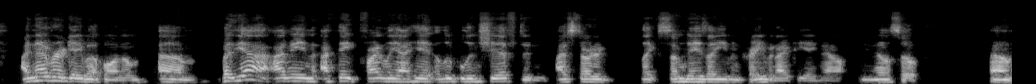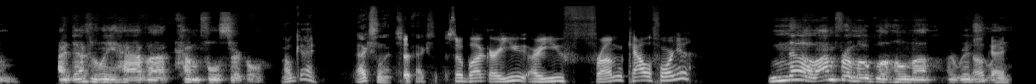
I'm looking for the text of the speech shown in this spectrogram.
I never gave up on them. Um, but yeah, I mean, I think finally I hit a lupulin shift, and I started like some days I even crave an IPA now. You know, so um, I definitely have uh, come full circle. Okay, excellent, so, excellent. So, Buck, are you are you from California? No, I'm from Oklahoma originally. Okay.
